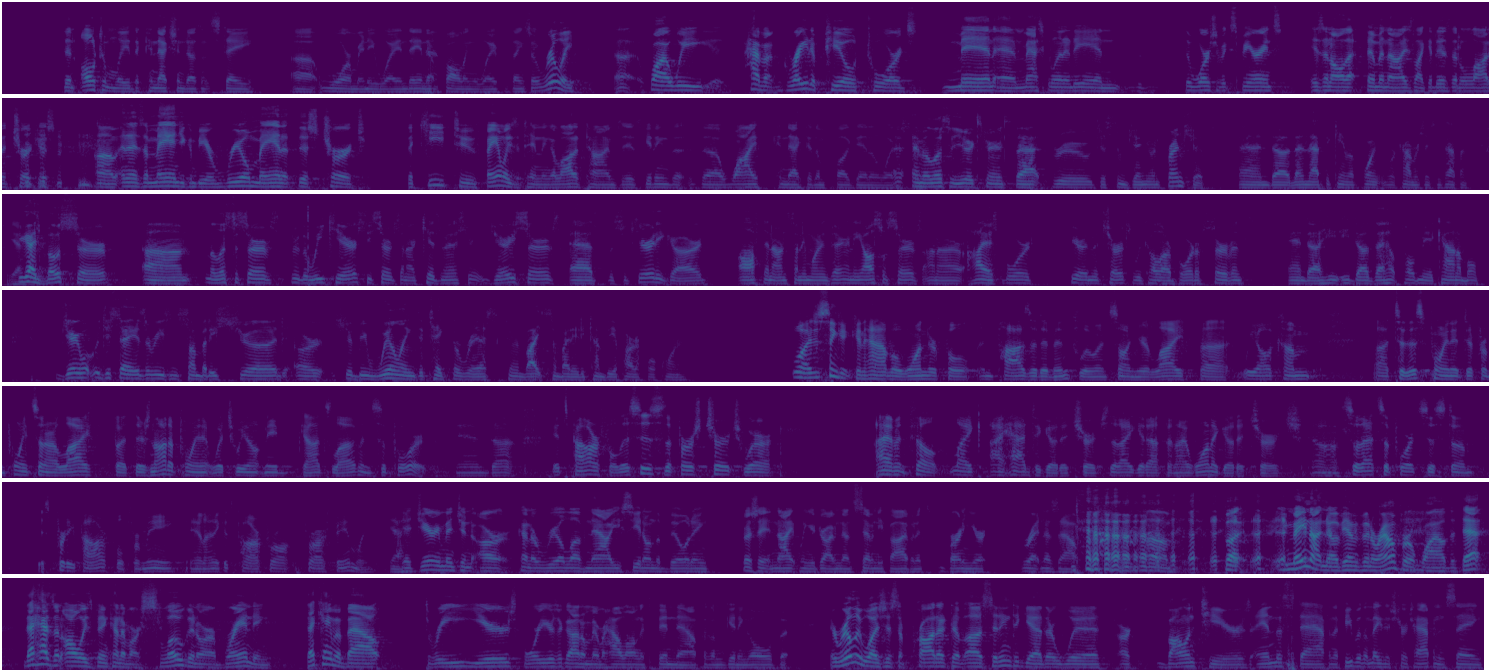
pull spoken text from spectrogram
then ultimately the connection doesn't stay uh, warm anyway, and they end up falling away from things. So really, uh, while we have a great appeal towards men and masculinity and the, the worship experience isn't all that feminized like it is at a lot of churches. um, and as a man, you can be a real man at this church. The key to families attending a lot of times is getting the, the wife connected and plugged in and a way. And. Melissa, you experienced that through just some genuine friendships, and uh, then that became a point where conversations happen. Yeah. You guys both serve. Um, Melissa serves through the week here. She serves in our kids ministry. Jerry serves as the security guard, often on Sunday morning prayer, and he also serves on our highest board here in the church. We call our board of servants, and uh, he, he does that. Helps hold me accountable. Jerry, what would you say is the reason somebody should or should be willing to take the risk to invite somebody to come be a part of Four Corners? Well, I just think it can have a wonderful and positive influence on your life. Uh, we all come uh, to this point at different points in our life, but there's not a point at which we don't need God's love and support. And uh, it's powerful. This is the first church where I haven't felt like I had to go to church, that I get up and I want to go to church. Uh, so that support system is pretty powerful for me, and I think it's powerful for our, for our family. Yeah, Jerry mentioned our kind of real love now. You see it on the building, especially at night when you're driving down 75 and it's burning your retinas out. um, but you may not know if you haven't been around for a while that, that that hasn't always been kind of our slogan or our branding. That came about three years, four years ago. I don't remember how long it's been now because I'm getting old, but it really was just a product of us sitting together with our volunteers and the staff and the people that make this church happen and saying,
